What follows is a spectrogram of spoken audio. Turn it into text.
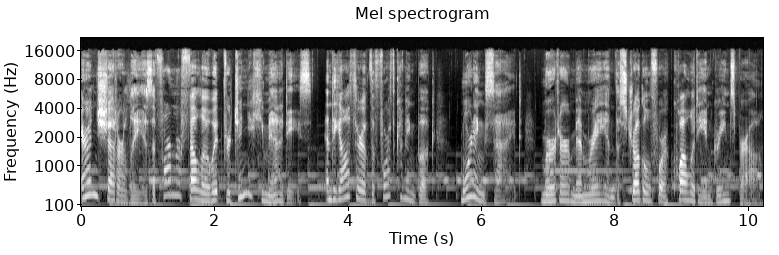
Aran Shetterly is a former fellow at Virginia Humanities and the author of the forthcoming book, Morningside Murder, Memory, and the Struggle for Equality in Greensboro.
